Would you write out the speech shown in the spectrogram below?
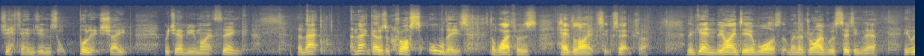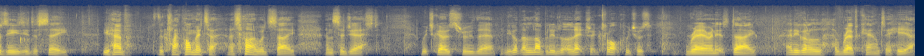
jet engine sort of bullet shape, whichever you might think. And that, and that goes across all these, the wipers, headlights, etc. And again, the idea was that when the driver was sitting there, it was easy to see. You have the clapometer, as I would say and suggest, which goes through there. You've got the lovely little electric clock, which was rare in its day. And you've got a, a rev counter here.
